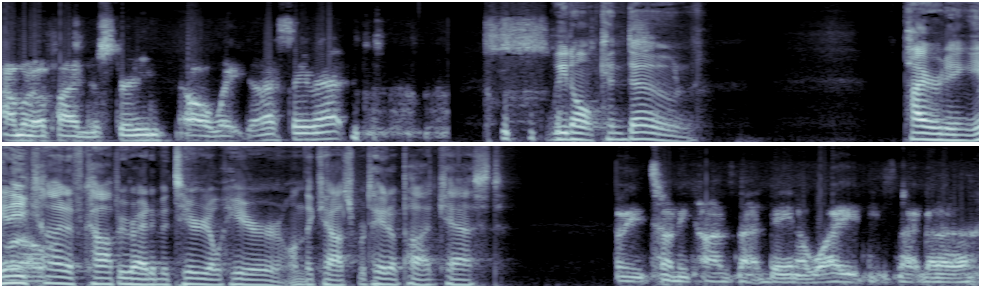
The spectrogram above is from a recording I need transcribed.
I'm gonna find the stream. Oh wait, did I say that? we don't condone pirating any Wow. kind of copyrighted material here on the Couch Brotato Podcast. I mean, Tony Khan's not Dana White. He's not gonna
